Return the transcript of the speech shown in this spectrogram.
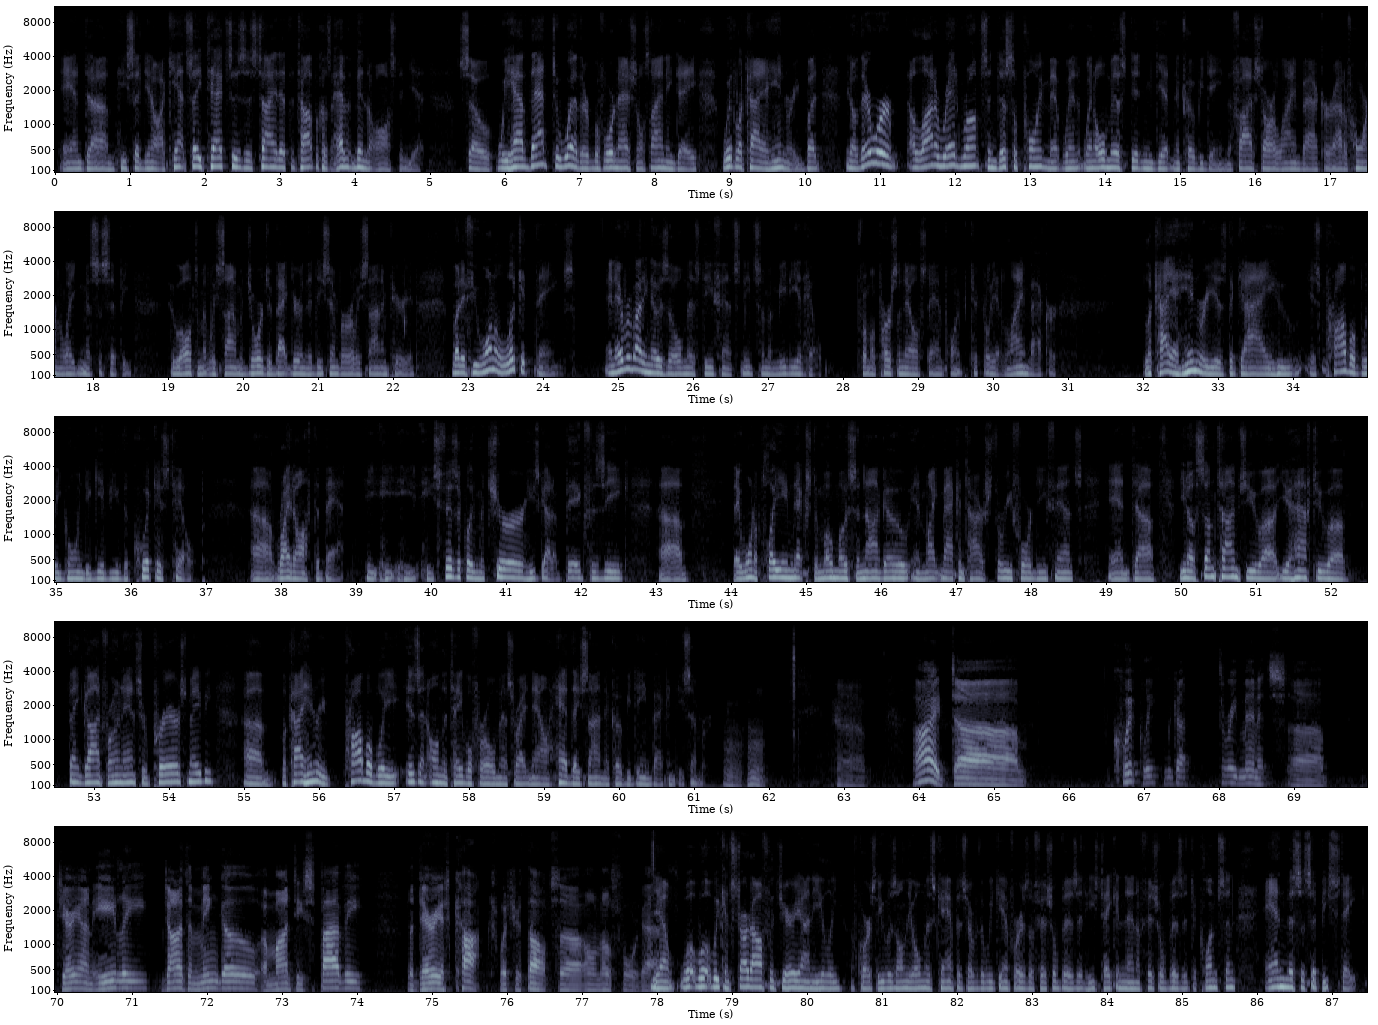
And um, he said, you know, I can't say Texas is tied at the top because I haven't been to Austin yet. So we have that to weather before National Signing Day with Lakia Henry. But, you know, there were a lot of red rumps and disappointment when, when Ole Miss didn't get Nakobe Dean, the five star linebacker out of Horn Lake, Mississippi who ultimately signed with Georgia back during the December early signing period. But if you want to look at things, and everybody knows the Ole Miss defense needs some immediate help from a personnel standpoint, particularly at linebacker. Lakia Henry is the guy who is probably going to give you the quickest help uh, right off the bat. He, he, he, he's physically mature. He's got a big physique. Um, they want to play him next to Momo Sanogo in Mike MacIntyre's three-four defense, and uh, you know sometimes you uh, you have to uh, thank God for unanswered prayers. Maybe um, Lakia Henry probably isn't on the table for Ole Miss right now. Had they signed Nakobe Dean back in December. Mm-hmm. Uh, all right, uh, quickly we got three minutes. Jerrion Ealy, Jonathan Mingo, Amonte Spivey, Ladarius Cox. What's your thoughts uh, on those four guys? Yeah, well, well, we can start off with Jerrion Ealy. Of course, he was on the Ole Miss campus over the weekend for his official visit. He's taken an official visit to Clemson and Mississippi State.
